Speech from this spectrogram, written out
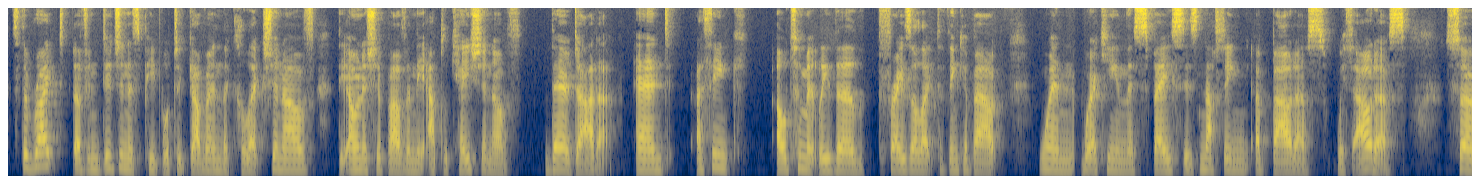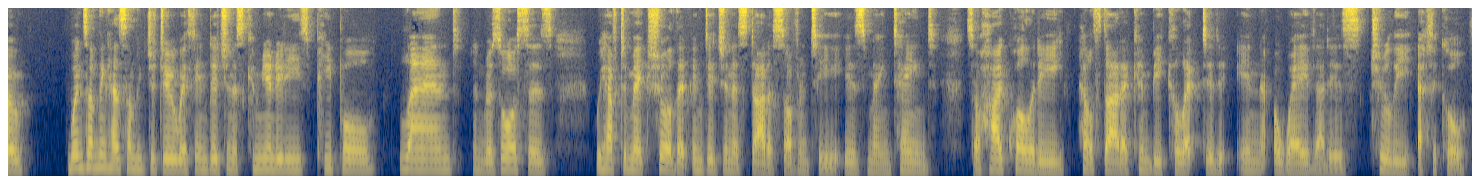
it's the right of Indigenous people to govern the collection of, the ownership of, and the application of their data. And I think ultimately the phrase I like to think about when working in this space is nothing about us without us. So when something has something to do with Indigenous communities, people, land, and resources, we have to make sure that Indigenous data sovereignty is maintained. So, high quality health data can be collected in a way that is truly ethical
